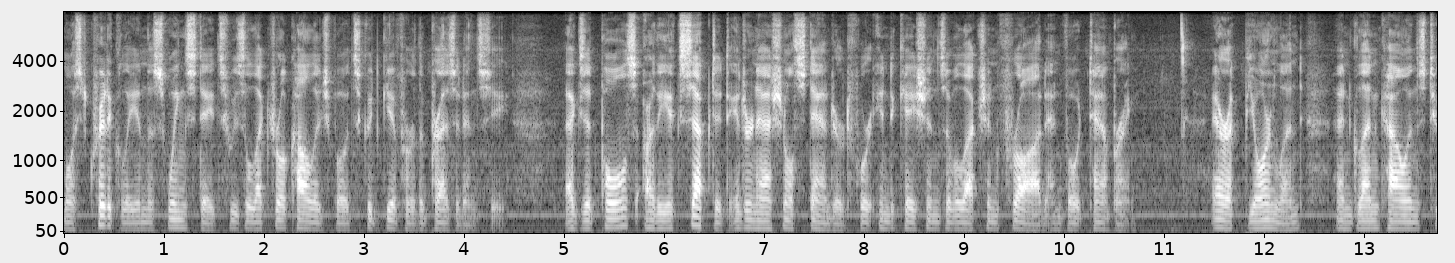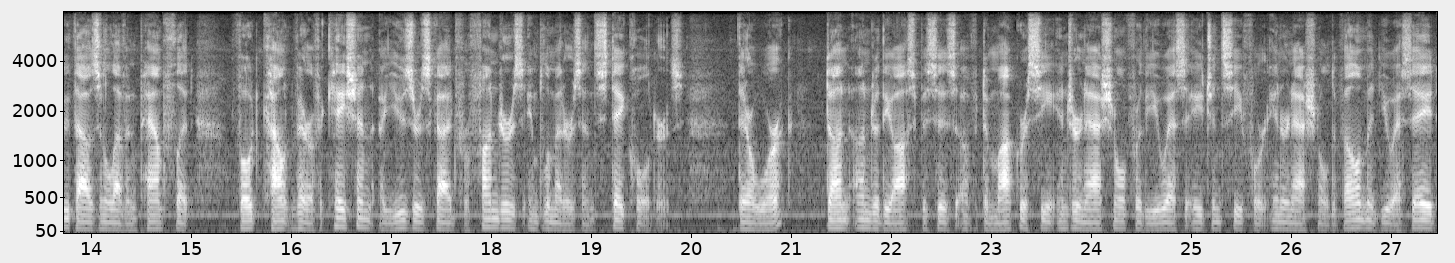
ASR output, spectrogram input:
most critically in the swing states whose electoral college votes could give her the presidency. Exit polls are the accepted international standard for indications of election fraud and vote tampering. Eric Bjornlund and Glenn Cowan's 2011 pamphlet, Vote Count Verification A User's Guide for Funders, Implementers, and Stakeholders. Their work, done under the auspices of Democracy International for the U.S. Agency for International Development, USAID,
